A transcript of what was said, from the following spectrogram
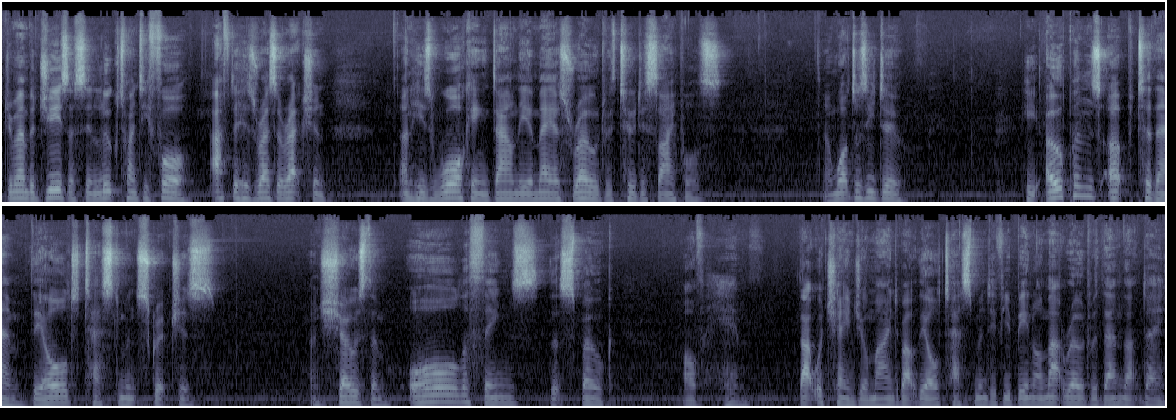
Do you remember Jesus in Luke 24 after his resurrection? And he's walking down the Emmaus Road with two disciples. And what does he do? He opens up to them the Old Testament scriptures and shows them all the things that spoke of him. That would change your mind about the Old Testament if you'd been on that road with them that day.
